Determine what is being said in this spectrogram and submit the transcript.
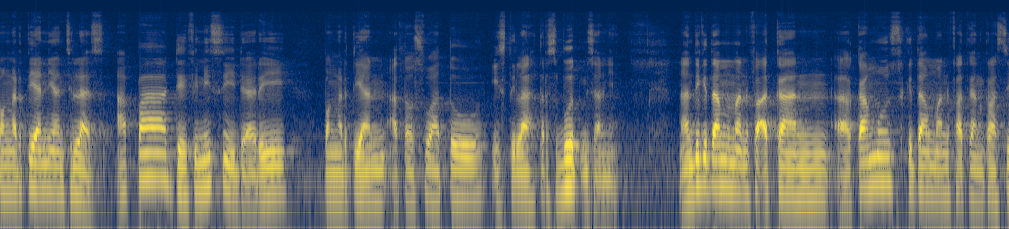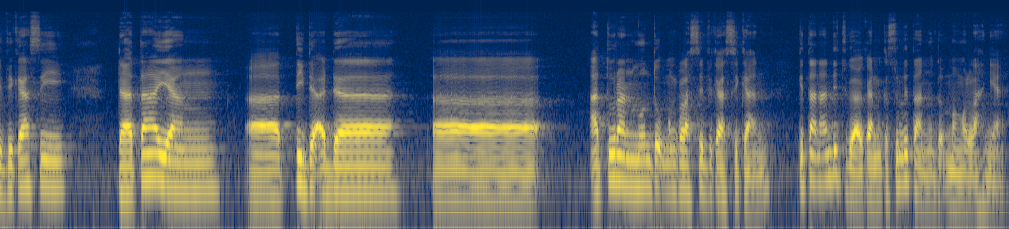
pengertian yang jelas. Apa definisi dari pengertian atau suatu istilah tersebut misalnya. Nanti kita memanfaatkan e, kamus, kita memanfaatkan klasifikasi, data yang uh, tidak ada uh, aturan untuk mengklasifikasikan, kita nanti juga akan kesulitan untuk mengolahnya.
